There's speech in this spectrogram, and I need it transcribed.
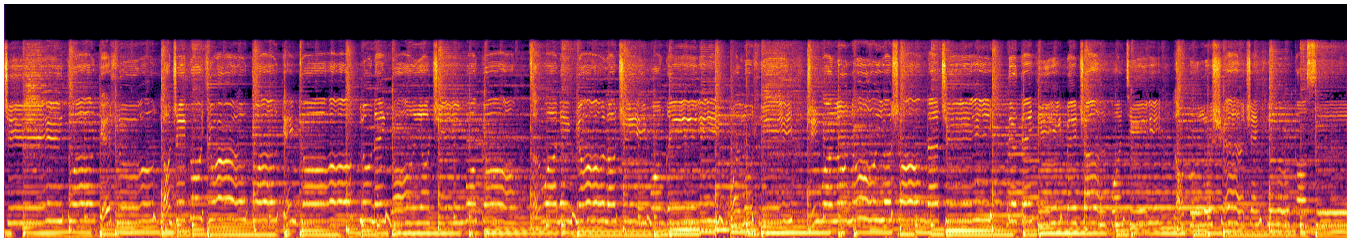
chỉ tua kết lu lon chế cô chúa tua kén cho. Lu nên ngồi yo chỉ mua cô giờ qua nên nhớ lo chỉ mua gì mua lúc li chỉ mua lâu nỗi yo sông đã chỉ đưa tay thì bây giờ quan chi lo cô lu share tranh lu có sự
